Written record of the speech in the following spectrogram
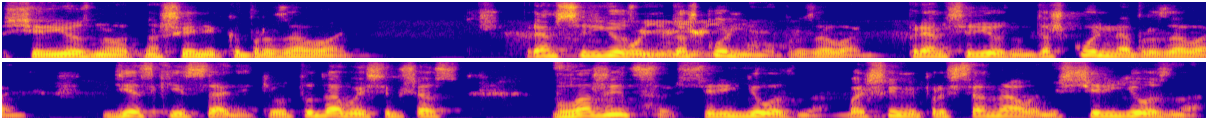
серьезного отношения к образованию. Прям серьезно, дошкольное образование. Прям серьезно, дошкольное образование. Детские садики. Вот туда бы, если бы сейчас вложиться серьезно, большими профессионалами, серьезно,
